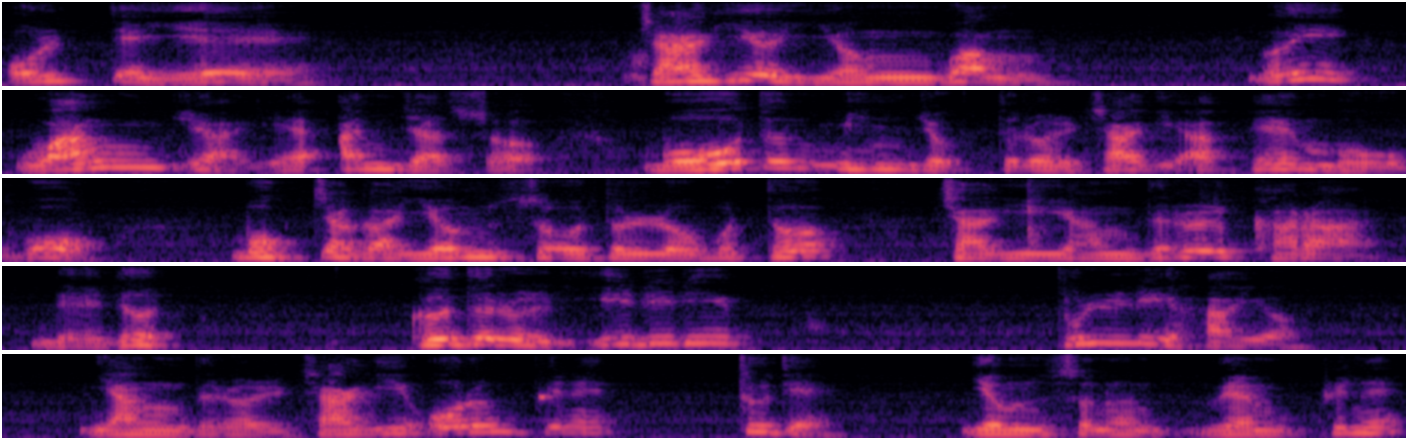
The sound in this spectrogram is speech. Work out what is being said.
올 때에 자기의 영광의 왕자에 앉아서 모든 민족들을 자기 앞에 모으고 목자가 염소들로부터 자기 양들을 갈아내듯 그들을 일일이 분리하여 양들을 자기 오른편에 두되 염소는 왼편에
